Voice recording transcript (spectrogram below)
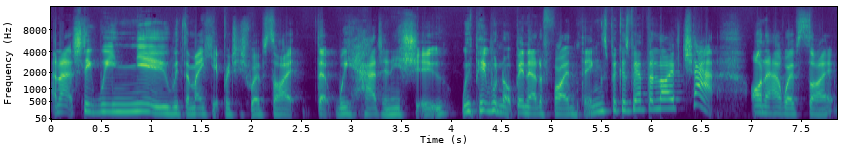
And actually, we knew with the Make It British website that we had an issue with people not being able to find things because we have the live chat on our website.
